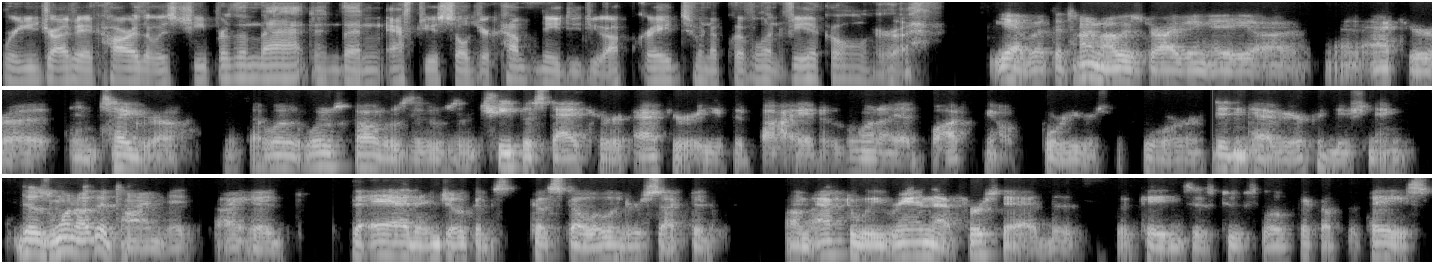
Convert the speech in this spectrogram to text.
were you driving a car that was cheaper than that, and then after you sold your company, did you upgrade to an equivalent vehicle? Or A... yeah, but at the time, I was driving a uh, an Acura Integra, that was what it was called. It was it was the cheapest Acura Acura you could buy, it was one I had bought, you know, four years before. Didn't have air conditioning. There was one other time that I had the ad and Joe Costello intersected. Um, after we ran that first ad, the the cadence is too slow, pick up the pace.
